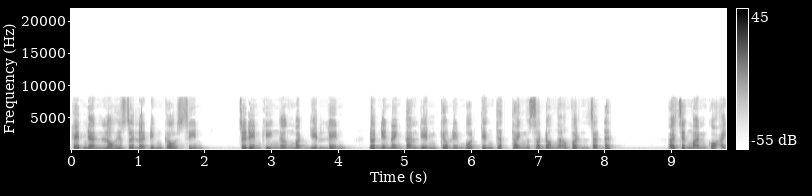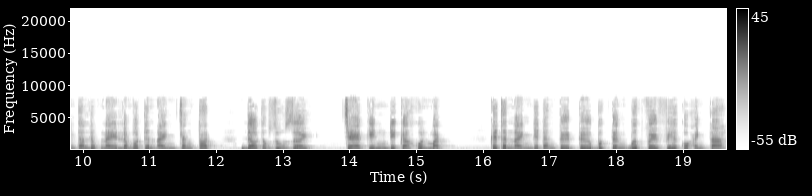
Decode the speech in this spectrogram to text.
Hết nhận lỗi rồi lại đến cầu xin. Cho đến khi ngẩng mặt nhìn lên, đột nhiên anh ta liền kêu lên một tiếng thất thanh sau đó ngã vẩn ra đất. Ở trước mặt của anh ta lúc này là một thân ảnh trắng toát, đầu tóc rũ rượi, che kín đi cả khuôn mặt. Cái thân ảnh như đang từ từ bước từng bước về phía của anh ta.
